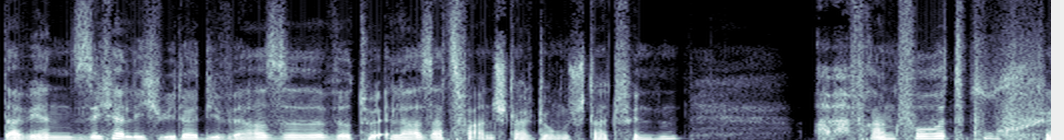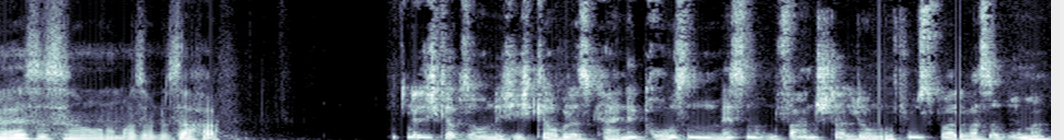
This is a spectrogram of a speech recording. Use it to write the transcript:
Da werden sicherlich wieder diverse virtuelle Ersatzveranstaltungen stattfinden. Aber Frankfurt, puh, das ist auch nochmal so eine Sache. Also ich glaube es auch nicht. Ich glaube, dass keine großen Messen und Veranstaltungen, Fußball, was auch immer,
